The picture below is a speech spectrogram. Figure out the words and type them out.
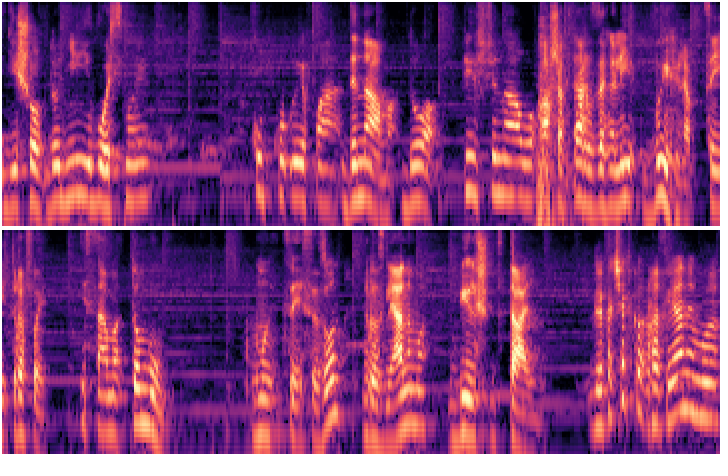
дійшов до однієї восьмої Кубку УЄФА Динамо до півфіналу, а Шахтар взагалі виграв цей трофей. І саме тому ми цей сезон розглянемо більш детально. Для початку розглянемо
